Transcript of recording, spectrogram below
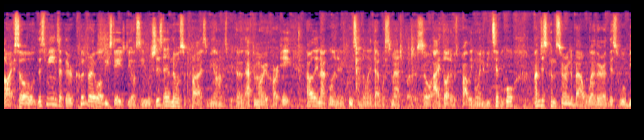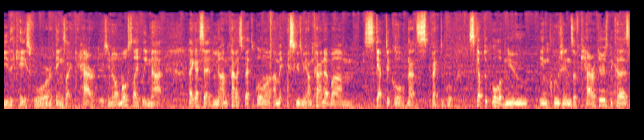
alright, so this means that there could very well be stage DLC, which is no surprise to be honest, because after Mario Kart 8, how are they not going to include something like that with Smash Brothers? So I thought it was probably going to be typical. I'm just concerned about whether this will be the case for things like characters, you know? Most likely not like I said, you know, I'm kind of skeptical. I mean, excuse me, I'm kind of um, skeptical, not spectacle, skeptical of new inclusions of characters because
